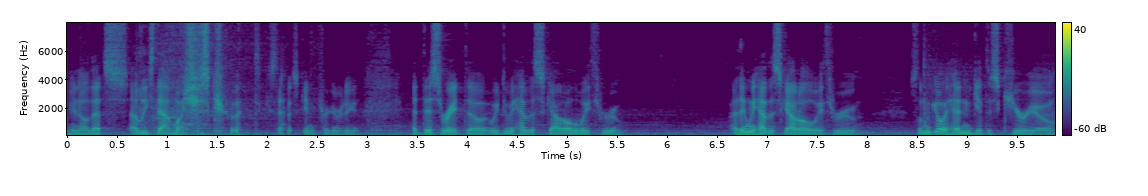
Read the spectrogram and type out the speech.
You know, that's... At least that much is good, because that was getting freaking ridiculous. At this rate, though, wait, do we have the scout all the way through? I think we have the scout all the way through. So let me go ahead and get this curio.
